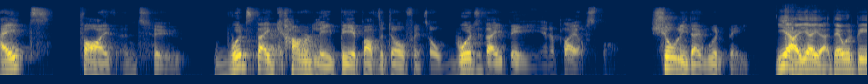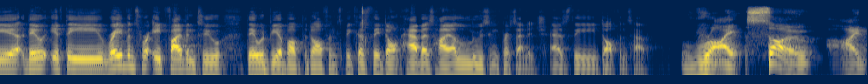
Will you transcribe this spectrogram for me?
eight, five, and two, would they currently be above the Dolphins, or would they be in a playoff spot? Surely they would be. Yeah, yeah, yeah. They would be. They if the Ravens were eight, five, and two, they would be above the Dolphins because they don't have as high a losing percentage as the Dolphins have. Right. So I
